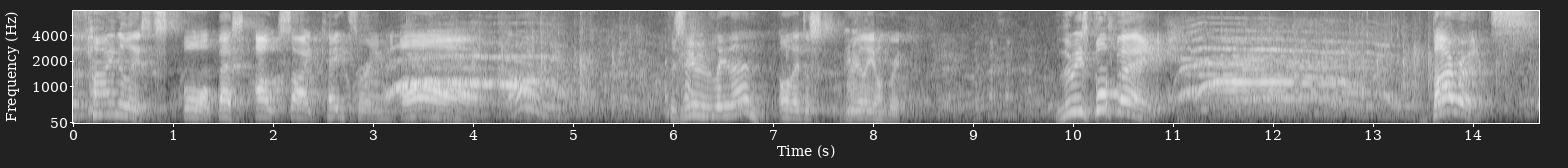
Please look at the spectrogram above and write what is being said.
finalists for Best Outside Catering are. Oh. Presumably then. Oh, they're just really hungry. Louis Buffet. Barrett's.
